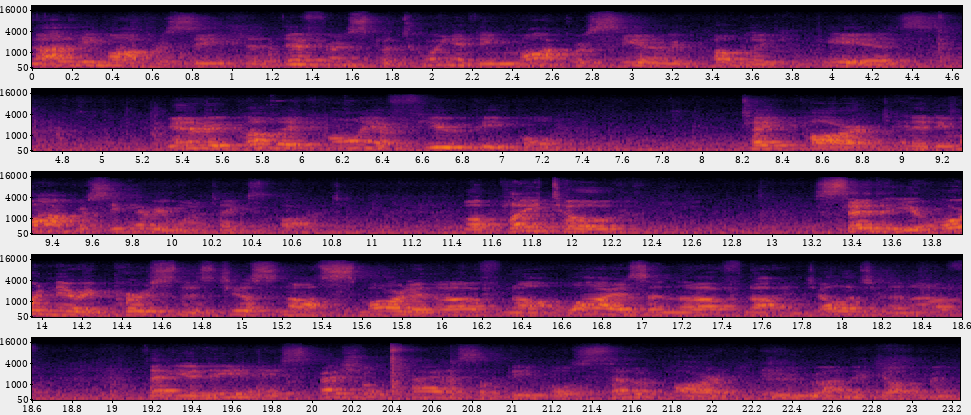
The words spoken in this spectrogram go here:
not a democracy. The difference between a democracy and a republic is, in a republic, only a few people take part. In a democracy, everyone takes part. Well, Plato said that your ordinary person is just not smart enough, not wise enough, not intelligent enough, that you need a special class of people set apart who run the government.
